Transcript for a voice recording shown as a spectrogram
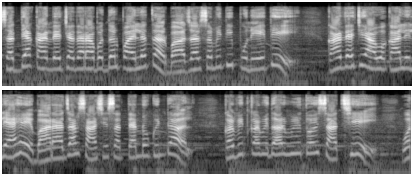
सध्या कांद्याच्या दराबद्दल पाहिलं तर बाजार समिती पुणे येथे कांद्याची आवक आलेली आहे. बारा हजार सहाशे सत्त्याण्णव क्विंटल. कमीत कमी दर मिळतोय सातशे व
